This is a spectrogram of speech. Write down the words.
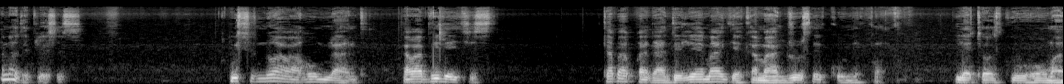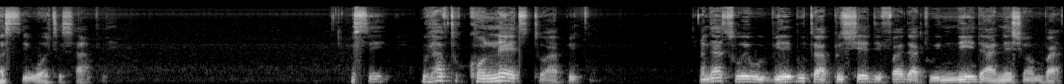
One of the places. We should know our homeland, our villages. Tá bá padà délé ẹ má jẹ́ ká máa dúró sékòó nìkan. Let us go home and see what is happening. You see, we have to connect to our people. And that's where we'll be able to appreciate the fact that we need our nation back.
